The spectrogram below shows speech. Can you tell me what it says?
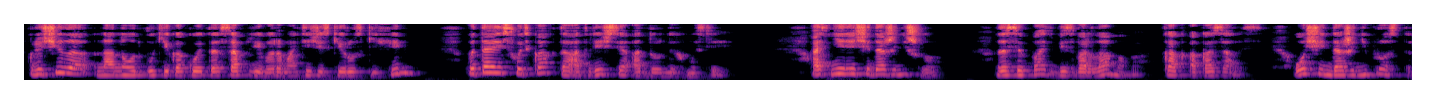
включила на ноутбуке какой-то сопливый романтический русский фильм, пытаясь хоть как-то отвлечься от дурных мыслей. О сне речи даже не шло. Засыпать без Варламова, как оказалось, очень даже непросто,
